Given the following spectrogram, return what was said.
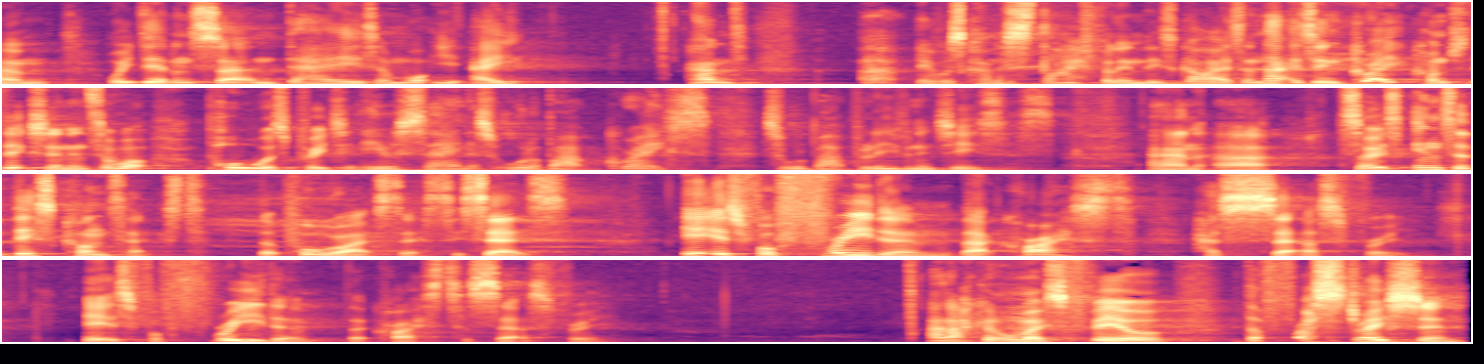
um, what you did on certain days and what you ate. And uh, it was kind of stifling these guys. And that is in great contradiction into what Paul was preaching. He was saying it's all about grace, it's all about believing in Jesus. And uh, so it's into this context that Paul writes this. He says, It is for freedom that Christ has set us free. It is for freedom that Christ has set us free. And I can almost feel the frustration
